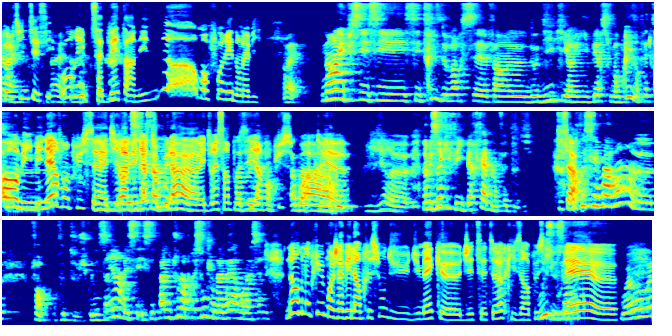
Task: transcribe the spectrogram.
opportunité. C'est Ouais, horrible. ouais. Ça devait être un énorme enfoiré dans la vie. Ouais. Non, et puis c'est- triste de voir enfin, euh, Dodi qui est hyper sous l'emprise en fait. Oh, Euh, mais il m'énerve en plus. oui, à dire à là, euh, il devrait un s'imposer un peu plus. Ah bah, après, euh, dire, euh, Non, mais c'est vrai qu'il fait hyper faible en fait, Dodi. c'est ça. Alors que c'est marrant. Euh, Enfin, en fait, je connaissais rien, mais c'est pas du tout l'impression que j'en avais avant la série. Non, non plus. Moi, j'avais l'impression du, du mec euh, jet-setter qui faisait un peu ce Oui, qu'il c'est ça. voulait euh, Ouais, ouais, ouais.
